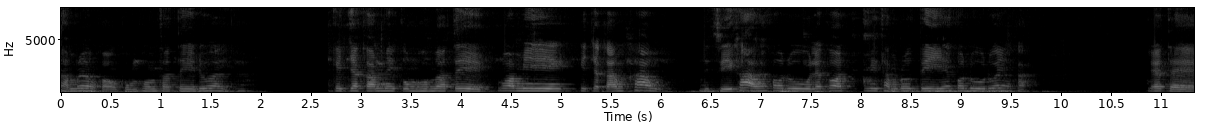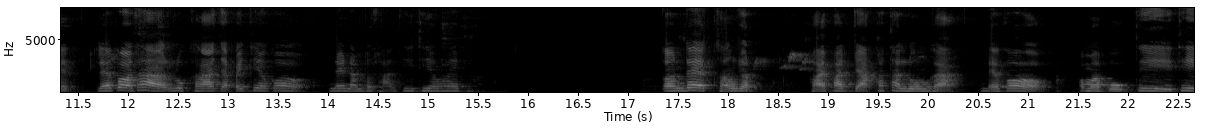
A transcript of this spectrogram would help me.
ทำเรื่องของกลุ่มโฮมสเตย์ด้วยค่ะ กิจกรรมในกลุ่มโฮมสเตย์ว่ามีกิจกรรมข้าวสีข้าวให้เขาดู แล้วก็มีทำโรตีให้เขาดูด้วยค่ะ แล้วแต่แล้วก็ถ้าลูกค้าจะไปเที่ยวก็แนะนำสถานที่เที่ยวให้ค่ะ ตอนแรกสังหยดผายพันธุ์จากพัทลุงค่ะ แล้วก็เอามาปลูกที่ที่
